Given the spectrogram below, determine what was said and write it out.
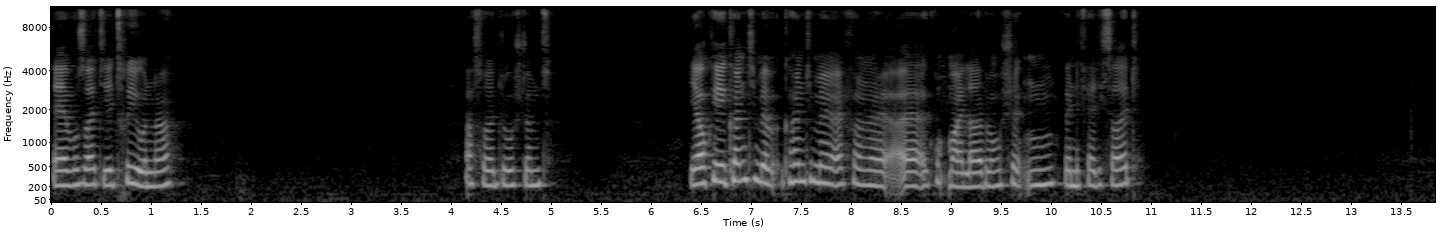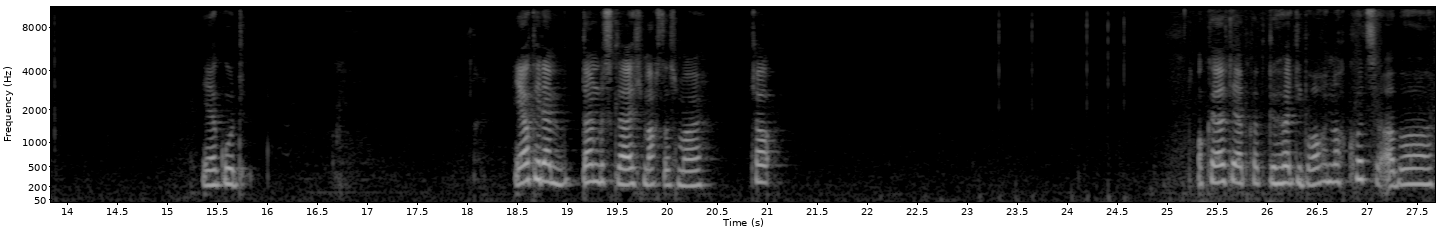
Äh, wo seid ihr? Trio, ne? Achso, du stimmt. Ja, okay, könnt ihr mir, könnt ihr mir einfach eine äh, Gruppeneinladung schicken, wenn ihr fertig seid? Ja, gut. Ja, okay, dann, dann bis gleich. Mach das mal. Ciao. Okay, Leute, ihr habt gerade gehört, die brauchen noch kurz, aber.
